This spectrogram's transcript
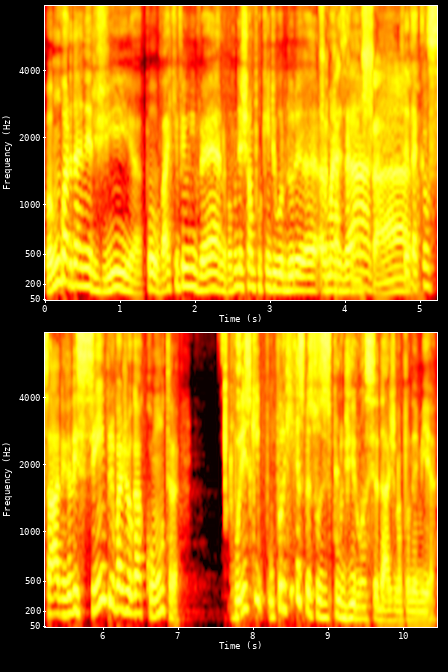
vamos guardar energia, pô, vai que vem o inverno, vamos deixar um pouquinho de gordura Você tá armazenada. Tá cansado. Você tá cansado. Então ele sempre vai jogar contra. Por isso que, por que, que as pessoas explodiram a ansiedade na pandemia?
